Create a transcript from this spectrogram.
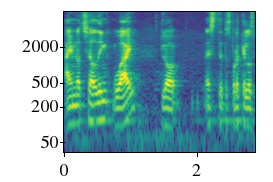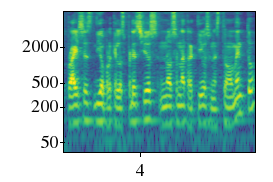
I'm not selling, why? Lo, este, pues porque los prices, digo, porque los precios no son atractivos en este momento.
